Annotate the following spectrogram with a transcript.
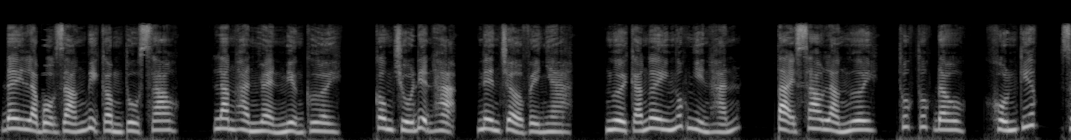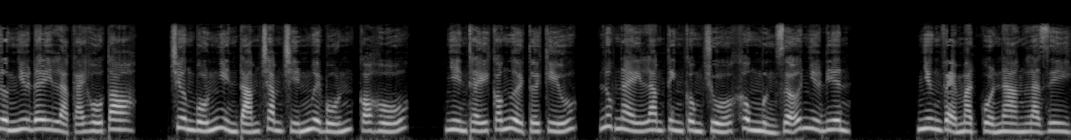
Đây là bộ dáng bị cầm tù sao? Lăng Hàn nhoẻn miệng cười, công chúa điện hạ, nên trở về nhà. Người cá ngây ngốc nhìn hắn, tại sao là ngươi, thúc thúc đâu, khốn kiếp, dường như đây là cái hố to. chương 4894 có hố, nhìn thấy có người tới cứu, lúc này Lam Tinh công chúa không mừng rỡ như điên. Nhưng vẻ mặt của nàng là gì?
